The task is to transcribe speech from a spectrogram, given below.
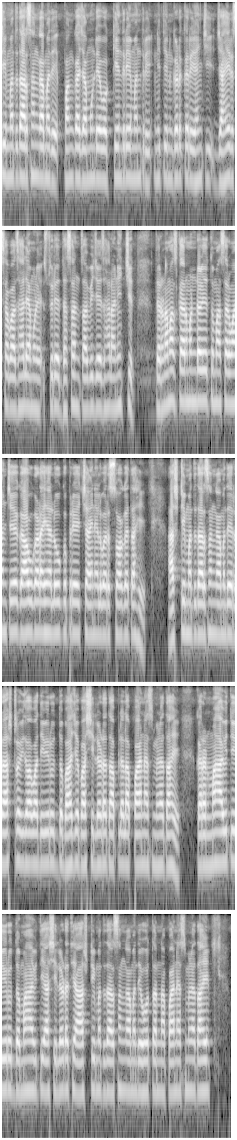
T मतदारसंघामध्ये पंकजा मुंडे व केंद्रीय मंत्री नितीन गडकरी यांची जाहीर सभा झाल्यामुळे सुरेश धसांचा विजय झाला निश्चित. तर नमस्कार मंडळी तुम्हा सर्वांचे गावगाडा ह्या लोकप्रिय चॅनलवर स्वागत आहे. आष्टी मतदारसंघामध्ये राष्ट्रवादी विरुद्ध भाजप अशी लढत आपल्याला पाहण्यास मिळत आहे. कारण महायुती विरुद्ध महायुती अशी लढत ह्या आष्टी मतदारसंघामध्ये होताना पाहण्यास मिळत आहे.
